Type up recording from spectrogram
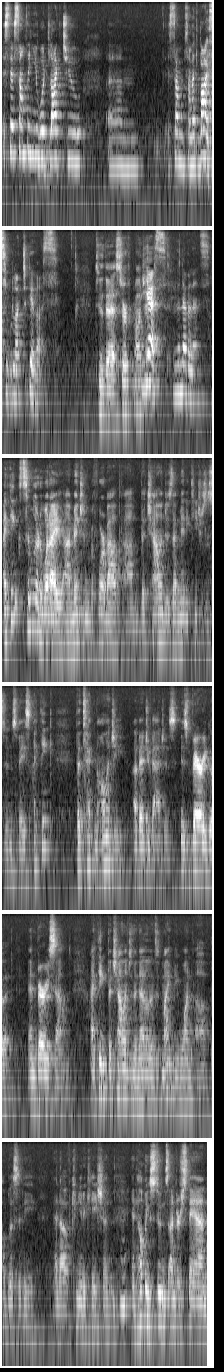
is there something you would like to, um, some, some advice you would like to give us? To the SURF project? Yes, in the Netherlands. I think similar to what I uh, mentioned before about um, the challenges that many teachers and students face, I think the technology of EduBadges is very good and very sound. I think the challenge in the Netherlands might be one of publicity, and of communication mm-hmm. and helping students understand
